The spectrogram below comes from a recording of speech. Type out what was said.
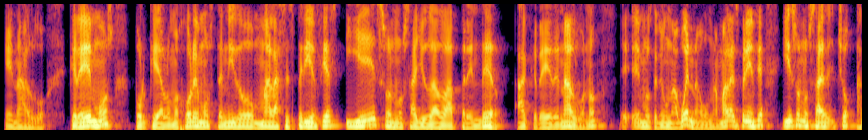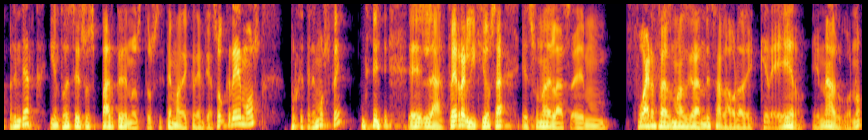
en algo. Creemos porque a lo mejor hemos tenido malas experiencias y eso nos ha ayudado a aprender a creer en algo, ¿no? Eh, hemos tenido una buena o una mala experiencia y eso nos ha hecho aprender y entonces eso es parte de nuestro sistema de creencias. O creemos porque tenemos fe. Eh, la fe religiosa es una de las em, fuerzas más grandes a la hora de creer en algo, ¿no?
